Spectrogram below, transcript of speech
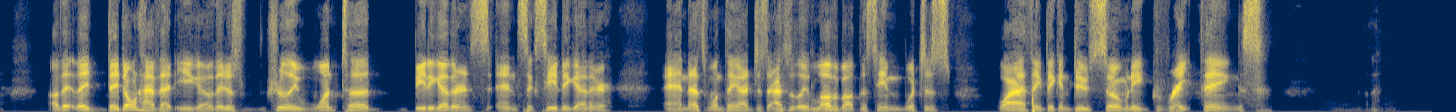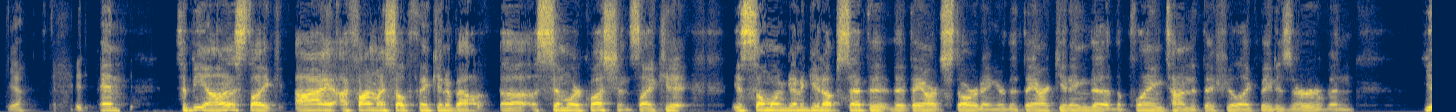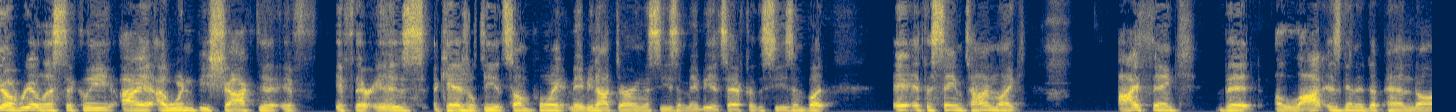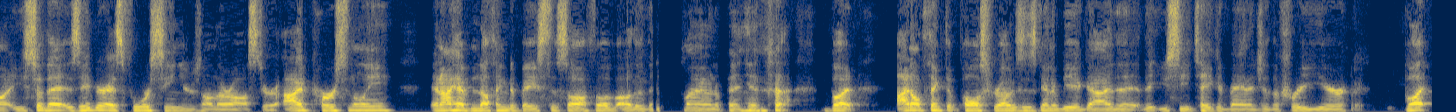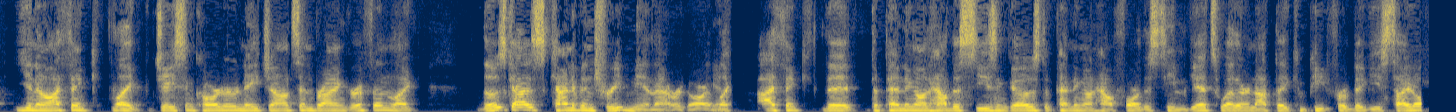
uh, they, they they don't have that ego. They just truly want to be together and and succeed together, and that's one thing I just absolutely love about this team, which is why I think they can do so many great things. Yeah, it, and to be honest, like I I find myself thinking about uh, similar questions, like it is someone going to get upset that, that they aren't starting or that they aren't getting the the playing time that they feel like they deserve and you know, realistically, I I wouldn't be shocked if if there is a casualty at some point. Maybe not during the season. Maybe it's after the season. But at the same time, like I think that a lot is going to depend on so that Xavier has four seniors on the roster. I personally, and I have nothing to base this off of other than my own opinion, but I don't think that Paul Scruggs is going to be a guy that, that you see take advantage of the free year. But, you know, I think like Jason Carter, Nate Johnson, Bryan Griffin, like those guys kind of intrigue me in that regard. Yeah. Like, I think that depending on how this season goes, depending on how far this team gets, whether or not they compete for a Big East title,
